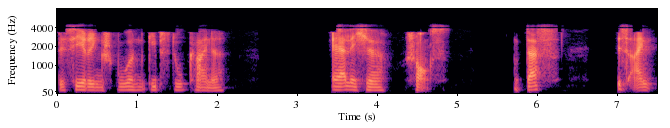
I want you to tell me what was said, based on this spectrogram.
bisherigen Spuren, gibst du keine ehrliche Chance. Und das ist ein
